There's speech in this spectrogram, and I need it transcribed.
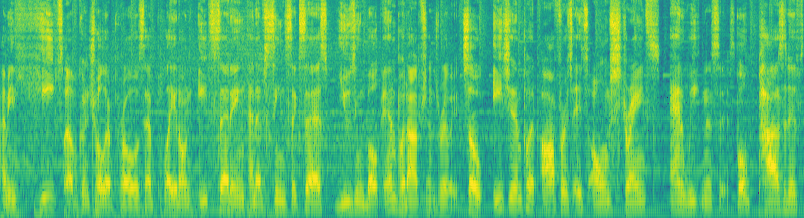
I mean, heaps of controller pros have played on each setting and have seen success using both input options, really. So each input offers its own strengths and weaknesses, both positives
